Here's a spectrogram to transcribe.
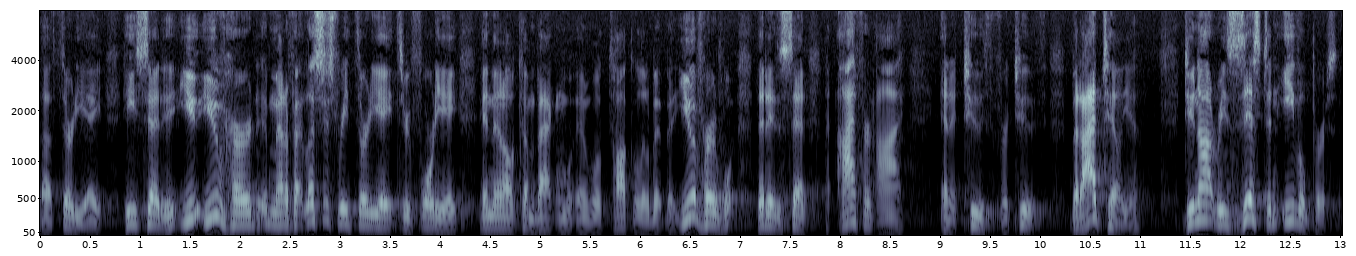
uh, 38, he said, you, You've heard, matter of fact, let's just read 38 through 48, and then I'll come back and, and we'll talk a little bit. But you have heard that it is said, eye for an eye and a tooth for tooth. But I tell you, do not resist an evil person.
